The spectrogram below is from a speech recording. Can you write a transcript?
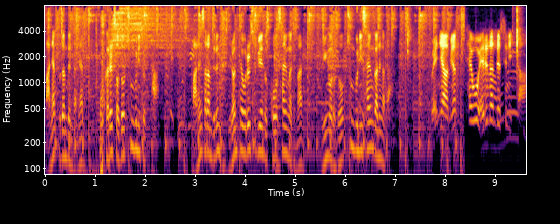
만약 부담된다면 고가를 써도 충분히 좋다. 많은 사람들은 이런 테오를 수비해 놓고 사용하지만 윙어로도 충분히 사용 가능하다. 왜냐하면 테오 에르난데스니까.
